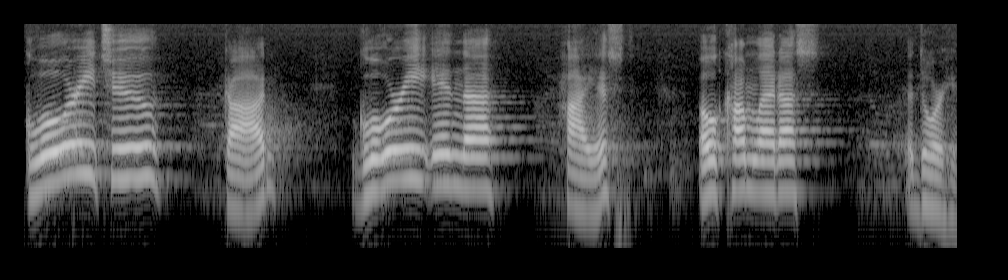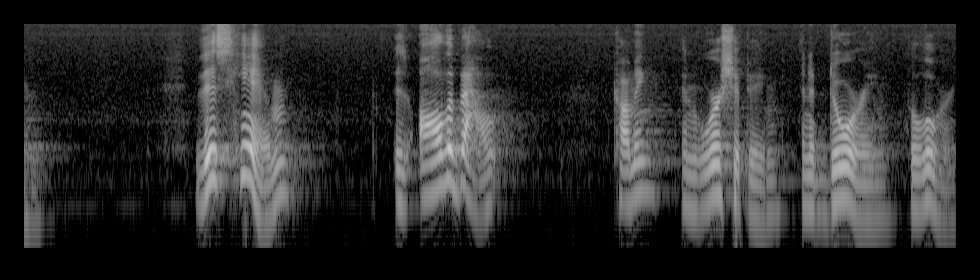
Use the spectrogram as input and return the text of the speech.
Glory to God Glory in the highest. Oh, come, let us adore him. This hymn is all about coming and worshiping and adoring the Lord.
